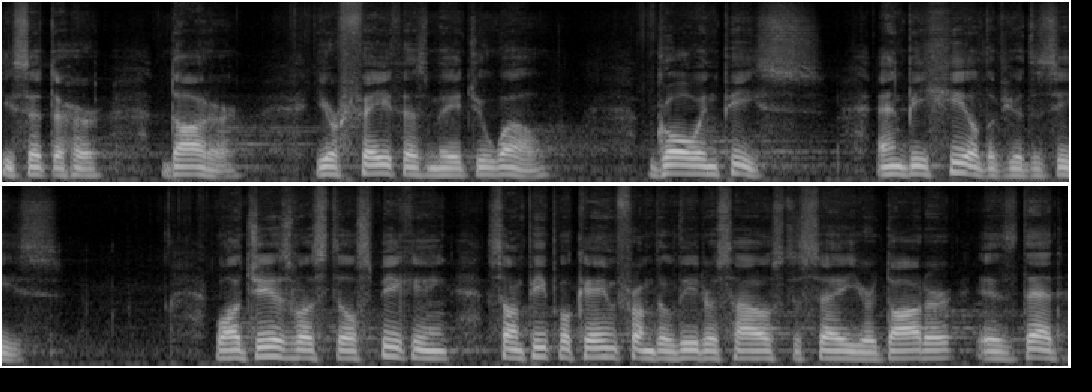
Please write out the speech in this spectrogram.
He said to her, Daughter, your faith has made you well. Go in peace and be healed of your disease. While Jesus was still speaking, some people came from the leader's house to say, Your daughter is dead.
